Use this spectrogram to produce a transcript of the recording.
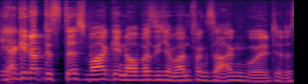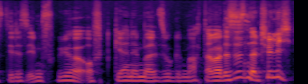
ja, genau, das, das war genau, was ich am Anfang sagen wollte, dass die das eben früher oft gerne mal so gemacht haben. Aber das ist natürlich,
